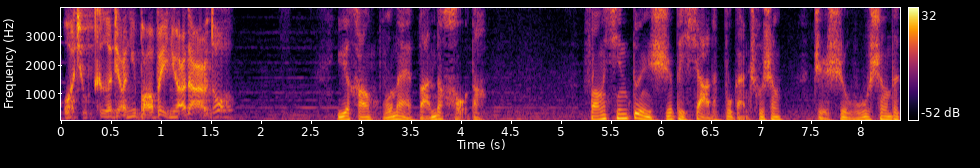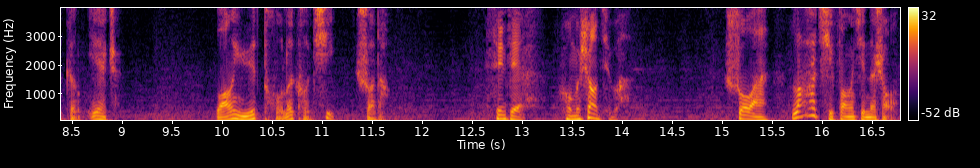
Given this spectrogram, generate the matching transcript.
我就割掉你宝贝女儿的耳朵！余杭不耐烦的吼道。方心顿时被吓得不敢出声，只是无声的哽咽着。王宇吐了口气，说道：“欣姐，我们上去吧。”说完，拉起方心的手，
